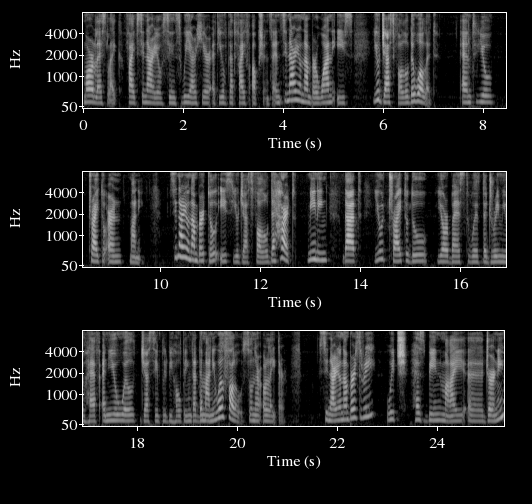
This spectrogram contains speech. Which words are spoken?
more or less like five scenarios since we are here at You've Got Five Options. And scenario number one is you just follow the wallet and you try to earn money. Scenario number two is you just follow the heart, meaning that you try to do your best with the dream you have and you will just simply be hoping that the money will follow sooner or later. Scenario number three which has been my uh, journey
